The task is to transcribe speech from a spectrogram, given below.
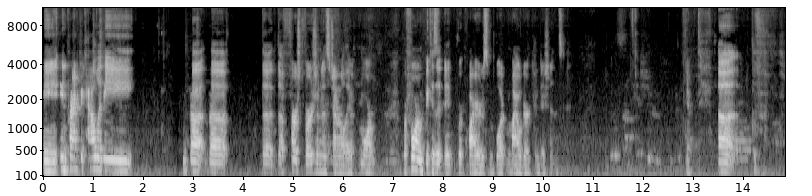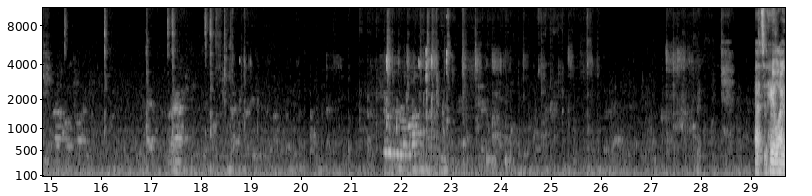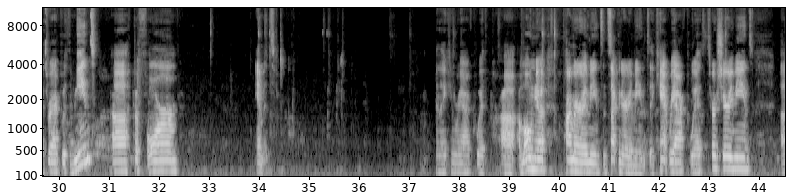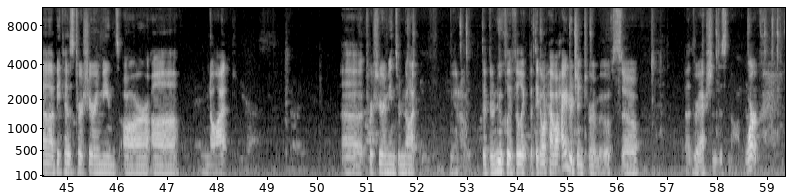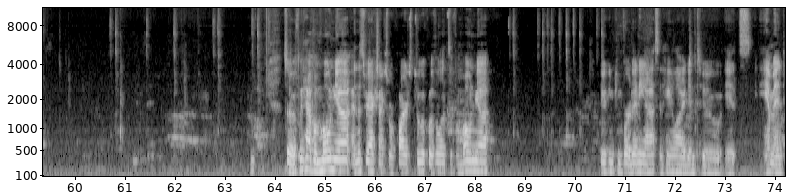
In, in practicality, the the the the first version is generally more performed because it, it requires more milder conditions. Yeah. Uh, acid halides react with amines uh, to form amides. And they can react with uh, ammonia, primary amines, and secondary amines. They can't react with tertiary amines uh, because tertiary amines are uh, not uh, tertiary amines are not, you know, they're, they're, nucleophilic, but they don't have a hydrogen to remove, so uh, the reaction does not work. So if we have ammonia, and this reaction actually requires two equivalents of ammonia, you can convert any acid halide into its amide.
